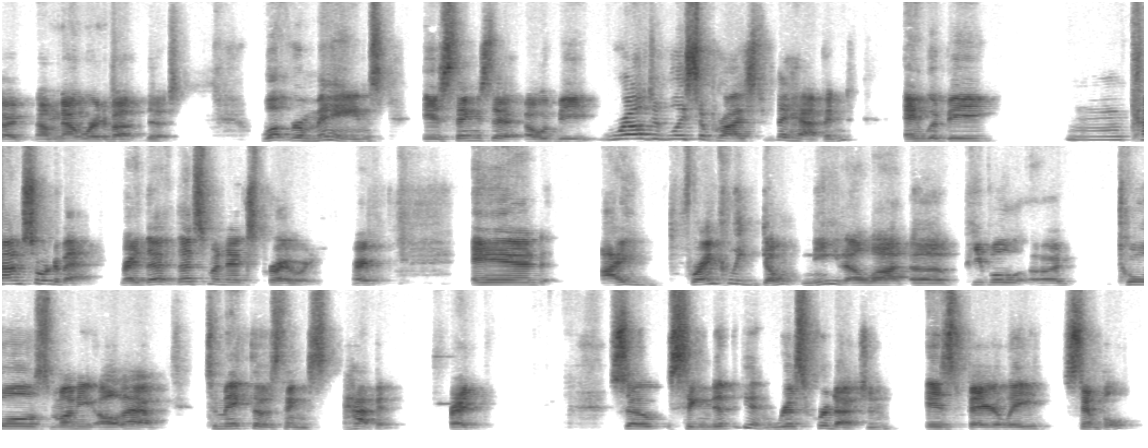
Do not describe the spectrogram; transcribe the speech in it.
are, I'm not worried about those. What remains is things that I would be relatively surprised if they happened and would be mm, kind of sort of bad, right? That that's my next priority, right? And I frankly don't need a lot of people, uh, tools, money, all that to make those things happen, right? So significant risk reduction is fairly simple.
